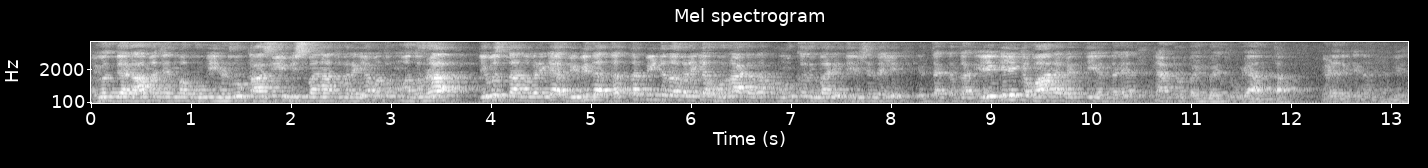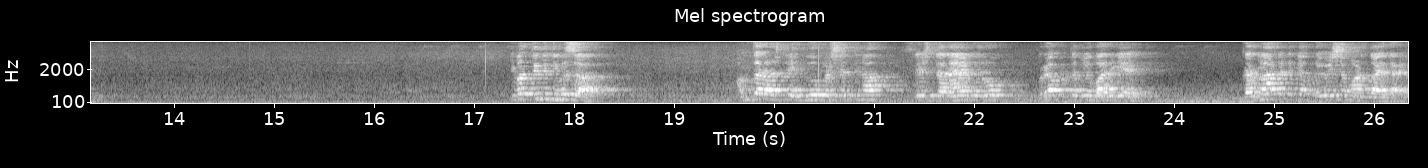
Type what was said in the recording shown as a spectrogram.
ಅಯೋಧ್ಯ ರಾಮ ಜನ್ಮಭೂಮಿ ಹಿಡಿದು ಕಾಶಿ ವಿಶ್ವನಾಥವರೆಗೆ ಮತ್ತು ಮಧುರಾ ದೇವಸ್ಥಾನವರೆಗೆ ವಿವಿಧ ದತ್ತಪೀಠದವರೆಗೆ ಹೋರಾಟದ ಪ್ರಮುಖ ಬಾರಿ ದೇಶದಲ್ಲಿ ಇರ್ತಕ್ಕಂಥ ಏಕೈಕ ಮಾನ ವ್ಯಕ್ತಿ ಅಂದರೆ ಡಾಕ್ಟರ್ ಬೈಂಬೈ ತುಗ್ಯ ಅಂತ ಹೇಳೋದಕ್ಕೆ ನಾನು ಹೆಮ್ಮೆ. ಇವತ್ತಿನ ದಿವಸ ಅಂತಾರಾಷ್ಟ್ರೀಯ ಹಿಂದೂ ಪರಿಷತ್ತಿನ ಶ್ರೇಷ್ಠ ನಾಯಕರು ಪ್ರಪ್ರಥಮ ಬಾರಿಗೆ ಕರ್ನಾಟಕಕ್ಕೆ ಪ್ರವೇಶ ಮಾಡ್ತಾ ಇದ್ದಾರೆ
